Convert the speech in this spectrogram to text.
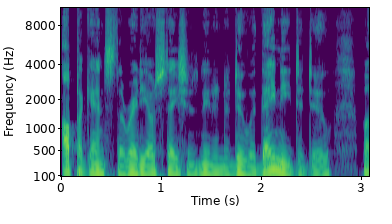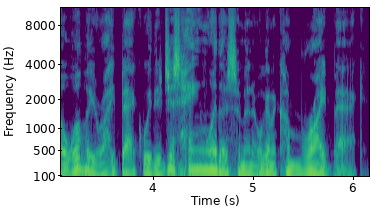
up against the radio stations needing to do what they need to do, but we'll be right back with you. Just hang with us a minute. We're going to come right back.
